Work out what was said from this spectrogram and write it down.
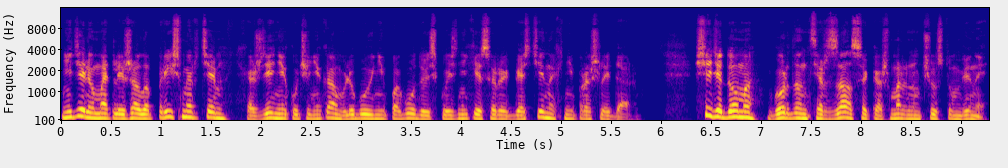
Неделю мать лежала при смерти, хождение к ученикам в любую непогоду и сквозняки сырых гостиных не прошли даром. Сидя дома, Гордон терзался кошмарным чувством вины.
